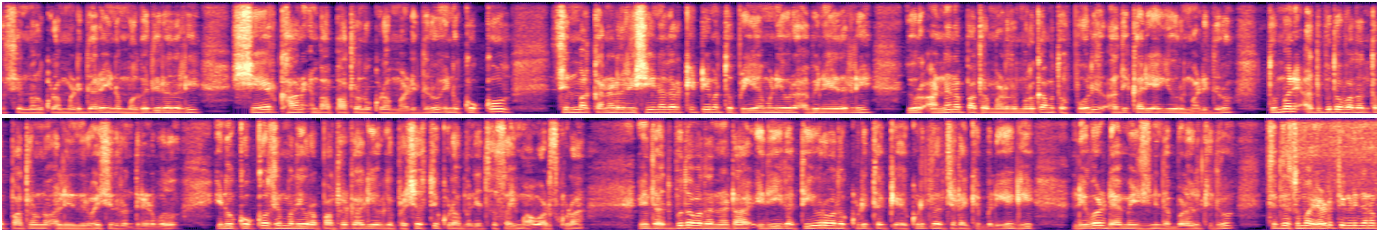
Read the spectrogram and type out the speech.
ಸಿನಿಮಾನು ಕೂಡ ಮಾಡಿದ್ದಾರೆ. ಇನ್ನು ಮಗದಿರದಲ್ಲಿ ಶೇರ್ ಖಾನ್ ಎಂಬ ಪಾತ್ರವನ್ನು ಕೂಡ ಮಾಡಿದ್ದರು. ಇನ್ನು ಕೊಕ್ಕೋ ಸಿನಿಮಾ ಕನ್ನಡದಲ್ಲಿ ಶ್ರೀನಗರ್ ಕಿಟ್ಟಿ ಮತ್ತು ಪ್ರಿಯಮಣಿಯವರ ಅಭಿನಯದಲ್ಲಿ ಇವರು ಅಣ್ಣನ ಪಾತ್ರ ಮಾಡೋದ್ರ ಮೂಲಕ ಮತ್ತು ಪೊಲೀಸ್ ಅಧಿಕಾರಿಯಾಗಿ ಇವರು ಮಾಡಿದ್ದರು. ತುಂಬಾ ಅದ್ಭುತವಾದಂಥ ಪಾತ್ರವನ್ನು ಅಲ್ಲಿ ನಿರ್ವಹಿಸಿದರು ಅಂತ ಹೇಳ್ಬೋದು. ಇನ್ನು ಕೊಕ್ಕೋ ಸಿನಿಮಾದ ಇವರ ಪಾತ್ರಕ್ಕಾಗಿ ಇವರಿಗೆ ಪ್ರಶಸ್ತಿ ಕೂಡ ಬಂದಿತ್ತು. ಸೈಮಾ ಅವಾರ್ಡ್ಸ್ ಕೂಡ. ಇಂಥ ಅದ್ಭುತವಾದ ನಟ ಇದೀಗ ತೀವ್ರವಾದ ಕುಡಿತಕ್ಕೆ ಕುಡಿತದ ಚಟಕ್ಕೆ ಬಲಿಯಾಗಿ ಲಿವರ್ ಡ್ಯಾಮೇಜ್ನಿಂದ ಬಳಲುತ್ತಿದ್ದರು ಸದ್ಯ ಸುಮಾರು ಎರಡು ತಿಂಗಳಿಂದ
